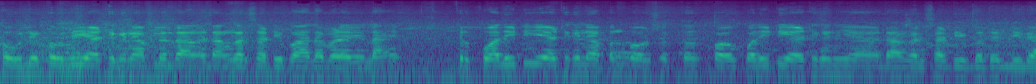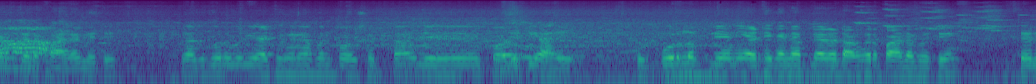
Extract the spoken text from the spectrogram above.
खवले खवले या ठिकाणी आपल्याला डांगरसाठी पाहायला मिळालेलं आहे. तर क्वालिटी या ठिकाणी आपण पाहू शकतो क्वा क्वालिटी या ठिकाणी या डांगरसाठी बदललेली आपल्याला पाहायला मिळते. त्याचबरोबर या ठिकाणी आपण पाहू शकता जे क्वालिटी आहे तो पूर्ण प्लेन या ठिकाणी आपल्याला डांगर पाहायला मिळते. तर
